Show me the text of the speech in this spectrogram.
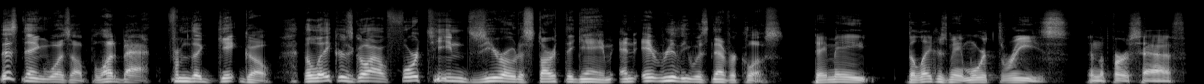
This thing was a bloodbath from the get go. The Lakers go out 14 0 to start the game, and it really was never close. They made, the Lakers made more threes in the first half.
